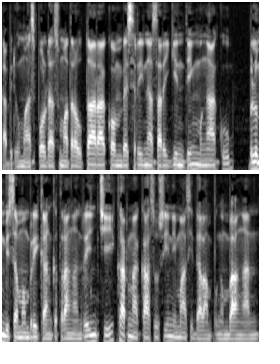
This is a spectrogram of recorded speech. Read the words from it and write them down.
Kabit Humas Polda Sumatera Utara Kombes Rina Sari Ginting mengaku belum bisa memberikan keterangan rinci karena kasus ini masih dalam pengembangan.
